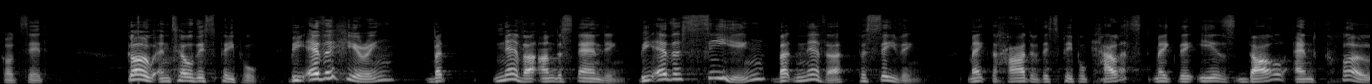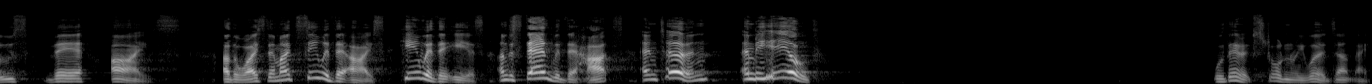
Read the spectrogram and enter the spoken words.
God said, Go and tell this people, be ever hearing, but never understanding. Be ever seeing, but never perceiving. Make the heart of this people calloused, make their ears dull, and close their eyes. Otherwise, they might see with their eyes, hear with their ears, understand with their hearts, and turn and be healed. Well, they're extraordinary words, aren't they?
